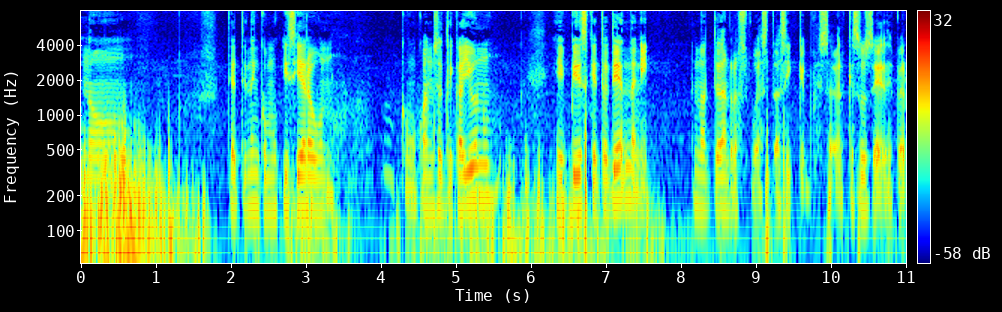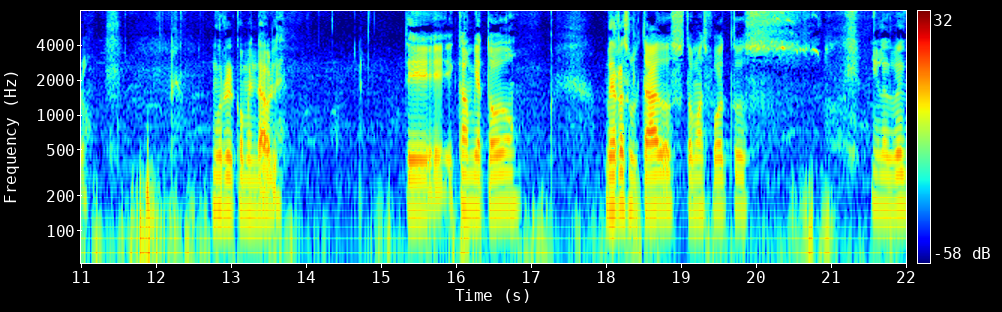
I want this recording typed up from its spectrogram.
no te atienden como quisiera uno. Como cuando se te cae uno y pides que te atiendan y no te dan respuesta. Así que pues a ver qué sucede. Pero muy recomendable. Te cambia todo. Ves resultados, tomas fotos y las ves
